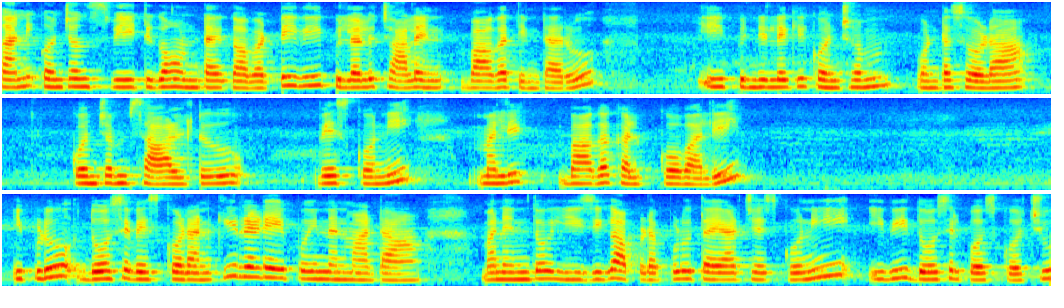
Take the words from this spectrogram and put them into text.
కానీ కొంచెం స్వీట్గా ఉంటాయి కాబట్టి ఇవి పిల్లలు చాలా బాగా తింటారు. ఈ పిండిలోకి కొంచెం వంట సోడా కొంచెం సాల్ట్ వేసుకొని మళ్ళీ బాగా కలుపుకోవాలి. ఇప్పుడు దోశ వేసుకోవడానికి రెడీ అయిపోయిందనమాట మనం ఎంతో ఈజీగా అప్పుడప్పుడు తయారు చేసుకొని ఇవి దోశలు పోసుకోవచ్చు.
